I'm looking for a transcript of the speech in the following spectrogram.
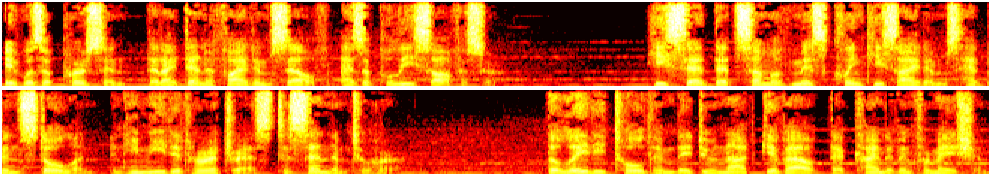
It was a person that identified himself as a police officer. He said that some of Miss Klinke's items had been stolen and he needed her address to send them to her. The lady told him they do not give out that kind of information.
